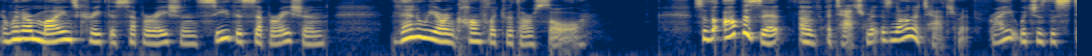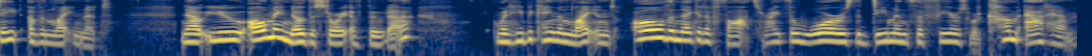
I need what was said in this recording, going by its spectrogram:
And when our minds create this separation, see this separation, then we are in conflict with our soul. So, the opposite of attachment is non attachment, right? Which is the state of enlightenment. Now, you all may know the story of Buddha. When he became enlightened, all the negative thoughts, right? The wars, the demons, the fears would come at him,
